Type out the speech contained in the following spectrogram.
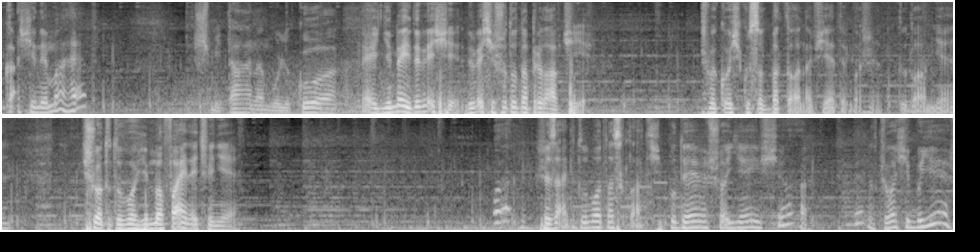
каші нема, гет? Шмітана, молоко. Ей, німей, дивиші, дивиші, що тут на прилавчі є. Ви когось кусок батона в'єте, може, туди мені. Що тут того гімно файне чи ні? О, Ще зайде тут на склад, ще подивиш, що є і все. Е, Ну чого ще боїш?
